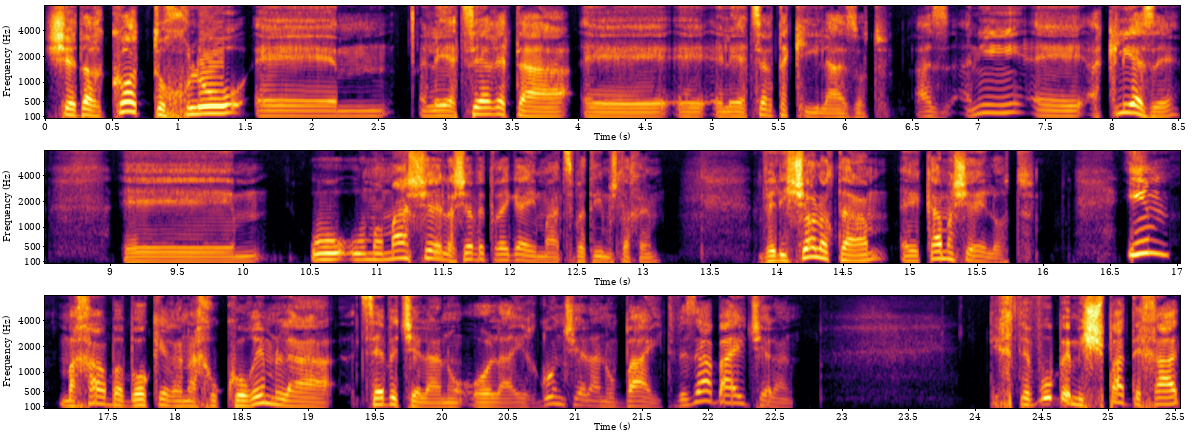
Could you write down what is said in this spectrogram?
שדרכו תוכלו אה, לייצר, את ה, אה, אה, לייצר את הקהילה הזאת. אז אני, אה, הכלי הזה, אה, הוא, הוא ממש לשבת רגע עם הצוותים שלכם ולשאול אותם אה, כמה שאלות. אם מחר בבוקר אנחנו קוראים לצוות שלנו או לארגון שלנו בית, וזה הבית שלנו, תכתבו במשפט אחד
